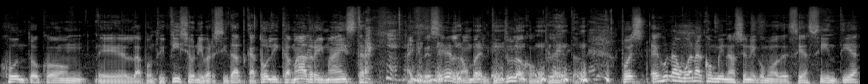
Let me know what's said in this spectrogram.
junto con eh, la Pontificia Universidad Católica Madre y Maestra. Hay que decir el nombre, el título completo. Pues es una buena combinación y como decía Cintia,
